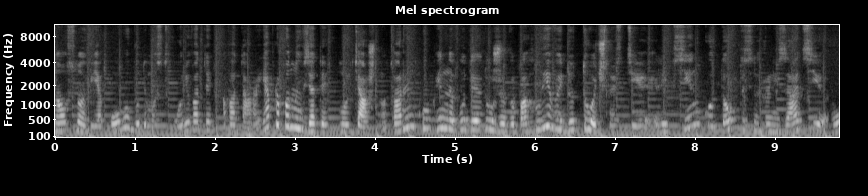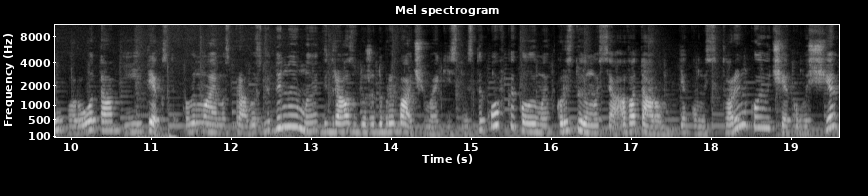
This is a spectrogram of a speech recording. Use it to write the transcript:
на основі якого будемо створювати аватара. Я пропоную взяти мультяшну тваринку. Він не буде дуже вибагливий до точності ліпсінку, тобто синхронізації звук, ворота і тексту. Коли маємо справу з людиною, ми відразу дуже добре бачимо якісь нестиковки, коли ми користуємося аватаром якомусь тваринкою чи якомусь ще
